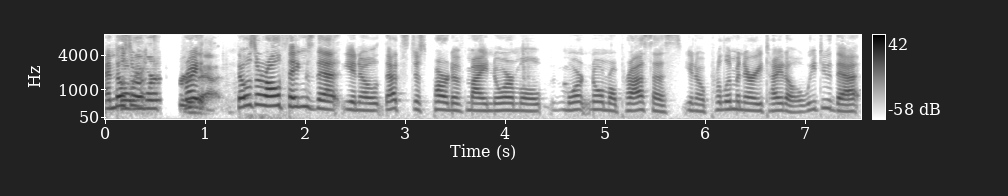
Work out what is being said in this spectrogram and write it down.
and those are right. That. Those are all things that you know. That's just part of my normal, more normal process. You know, preliminary title. We do that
